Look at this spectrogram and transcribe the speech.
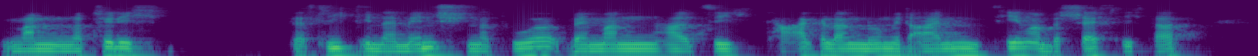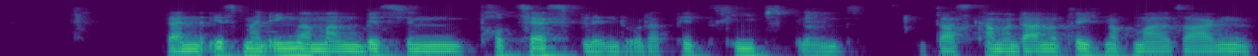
man natürlich das liegt in der menschlichen Natur. Wenn man halt sich tagelang nur mit einem Thema beschäftigt hat, dann ist man irgendwann mal ein bisschen prozessblind oder betriebsblind. Das kann man da natürlich nochmal sagen,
